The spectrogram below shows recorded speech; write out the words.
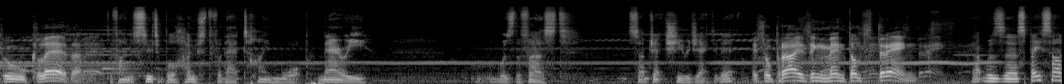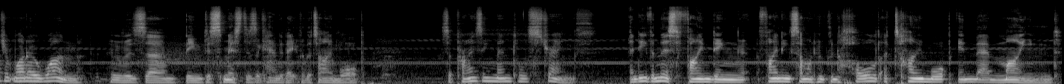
Too clever. to find a suitable host for their time warp. Mary was the first subject. She rejected it. A surprising mental strength. That was uh, Space Sergeant 101, who was um, being dismissed as a candidate for the time warp. Surprising mental strength. And even this, finding finding someone who can hold a time warp in their mind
